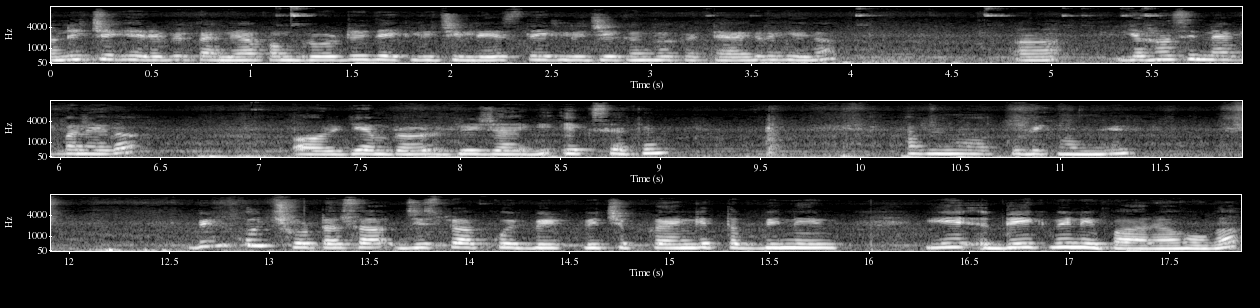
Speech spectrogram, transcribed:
नीचे घेरे पे पहले आप एम्ब्रॉयडरी देख लीजिए लेस देख लीजिए, गंगा का टैग रहेगा। यहाँ से नेक बनेगा और ये एम्ब्रॉयडरी जाएगी। एक सेकेंड अब मैं आपको दिखाऊँगी। बिल्कुल छोटा सा, जिस पे आप कोई बीट भी चिपकाएँगे तब भी नहीं, ये देख भी नहीं पा रहा होगा।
